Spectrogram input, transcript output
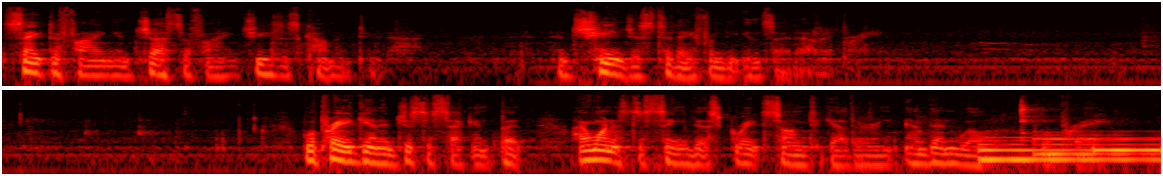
sanctifying and justifying, Jesus, come and do that. And change us today from the inside out, I pray. We'll pray again in just a second, but I want us to sing this great song together, and, and then we'll, we'll pray.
